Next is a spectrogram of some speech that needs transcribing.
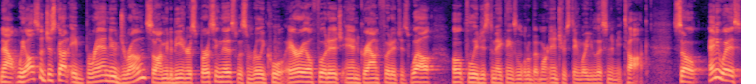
Now, we also just got a brand new drone, so I'm gonna be interspersing this with some really cool aerial footage and ground footage as well, hopefully just to make things a little bit more interesting while you listen to me talk. So anyways,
